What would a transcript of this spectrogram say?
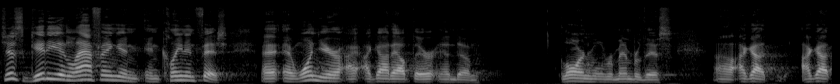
just giddy and laughing and, and cleaning fish. And, and one year I, I, got out there, and um, Lauren will remember this. Uh, I, got, I got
